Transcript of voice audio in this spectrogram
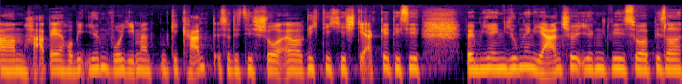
ähm, habe, habe ich irgendwo jemanden gekannt. Also das ist schon eine richtige Stärke, die sich bei mir in jungen Jahren schon irgendwie so ein bisschen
